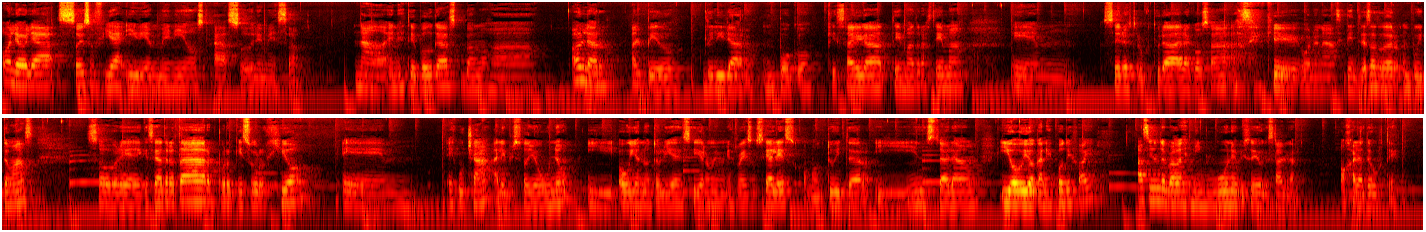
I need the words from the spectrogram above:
Hola, hola, soy Sofía y bienvenidos a Sobremesa. Nada, en este podcast vamos a hablar al pedo, delirar un poco, que salga tema tras tema, em, cero estructurada la cosa, así que bueno, nada, si te interesa saber un poquito más sobre de qué se va a tratar, por qué surgió, eh, escucha al episodio 1 y obvio no te olvides de seguirme en mis redes sociales como Twitter y Instagram y obvio acá en Spotify, así no te pierdas ningún episodio que salga. Ojalá te guste.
